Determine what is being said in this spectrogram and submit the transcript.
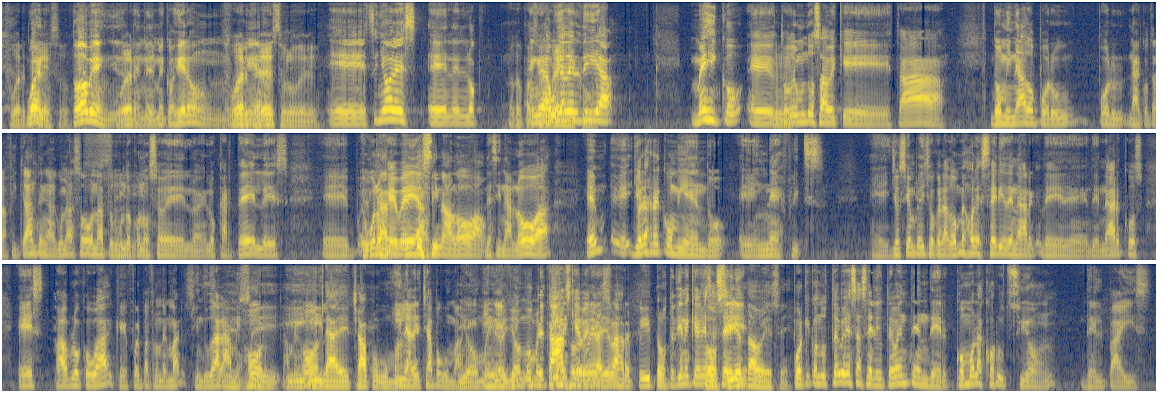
Fuerte Bueno, eso. todo bien. Fuerte. Me, cogieron. me Fuerte cogieron. eso, lo de... Eh, señores, en, el- lo- Lo que pasó en en la bulla del día, México, eh, Hmm. todo el mundo sabe que está dominado por un por narcotraficantes en alguna zona. Todo el Sí. mundo conoce lo- los carteles. Eh, es bueno que vean. de Sinaloa. de Sinaloa. Em, eh, yo les recomiendo en Netflix. Eh, yo siempre he dicho que las dos mejores series de, nar- de, de- de narcos es Pablo Cobar, que fue el patrón del mar, sin duda la Sí, mejor. sí, la y, mejor. y la de Chapo Guzmán. Y la del Chapo Guzmán. Dios mío, yo no me canso de ver verla, yo la repito Usted tiene que ver esa serie. 200 veces. Porque cuando usted ve esa serie, usted va a entender cómo la corrupción del país,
